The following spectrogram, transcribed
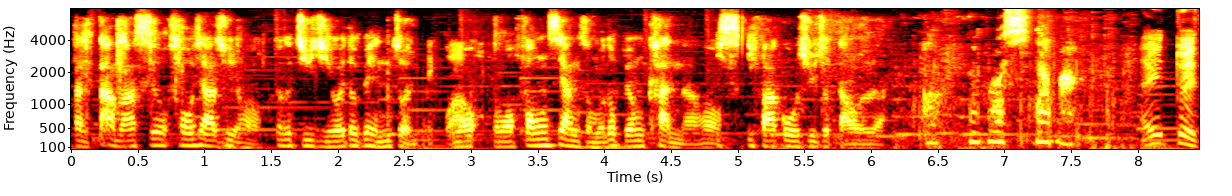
等大麻丝抽下去哦，那个狙击位都变很准，什么什么风向什么都不用看了哦，一发过去就倒了啦。哦，那个要吸大麻。哎，对，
